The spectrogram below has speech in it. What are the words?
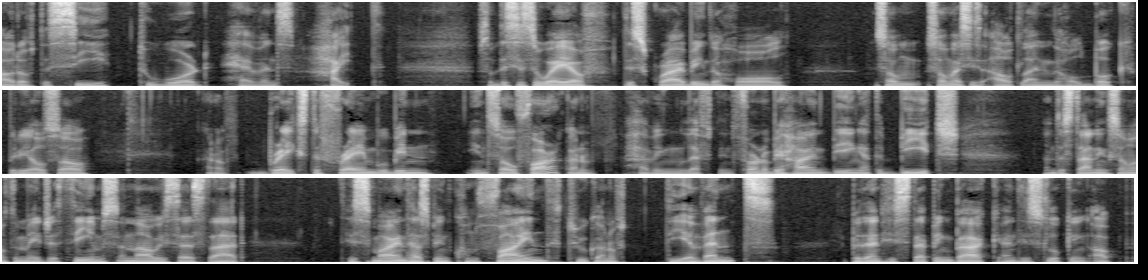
out of the sea toward heaven's height. So this is a way of describing the whole some some ways he's outlining the whole book but he also kind of breaks the frame we've been in so far, kind of having left Inferno behind, being at the beach, understanding some of the major themes, and now he says that his mind has been confined to kind of the events, but then he's stepping back and he's looking up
